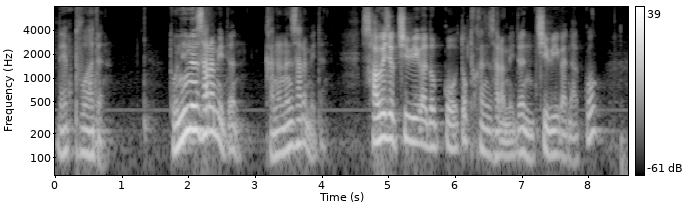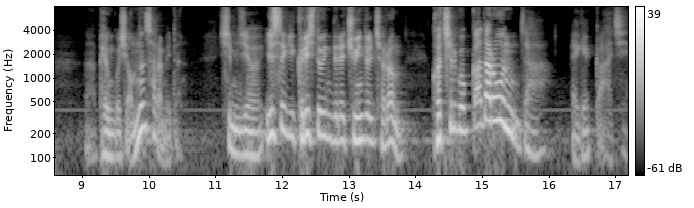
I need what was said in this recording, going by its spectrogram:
내 부하든 돈 있는 사람이든 가난한 사람이든 사회적 지위가 높고 똑똑한 사람이든 지위가 낮고 아, 배운 것이 없는 사람이든 심지어 1세기 그리스도인들의 주인들처럼 거칠고 까다로운 자에게까지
